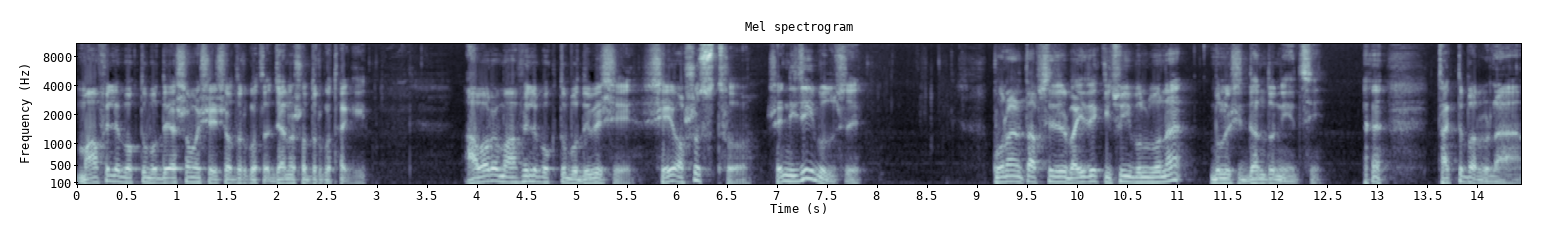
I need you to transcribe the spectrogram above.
মাহফিলে বক্তব্য দেওয়ার সময় সেই সতর্কতা, যেন সতর্ক থাকি। আবারও মাহফিলে বক্তব্য দেবে সে। সে অসুস্থ। সে নিজেই বলছে, কোরআন তাফসিরের বাইরে কিছুই বলব না বলে সিদ্ধান্ত নিয়েছি। থাকতে পারবে না।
